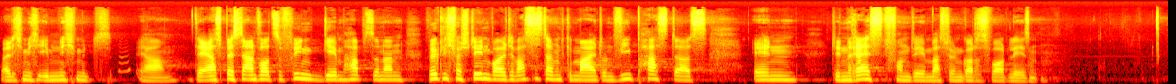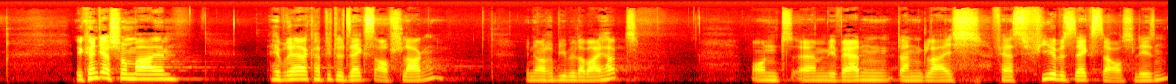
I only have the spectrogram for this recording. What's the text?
weil ich mich eben nicht mit ja, der erstbeste Antwort zufrieden gegeben habe, sondern wirklich verstehen wollte, was ist damit gemeint und wie passt das in den Rest von dem, was wir in Gottes Wort lesen. Ihr könnt ja schon mal Hebräer Kapitel 6 aufschlagen, wenn ihr eure Bibel dabei habt. Und ähm, wir werden dann gleich Vers 4 bis 6 daraus lesen.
